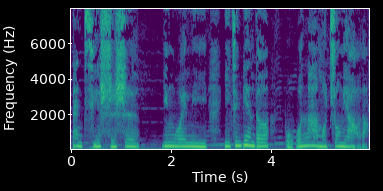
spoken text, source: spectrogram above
但其实是因为你已经变得不那么重要了。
